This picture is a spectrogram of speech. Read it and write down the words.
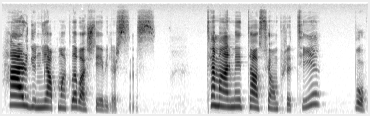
her gün yapmakla başlayabilirsiniz. Temel meditasyon pratiği bu.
